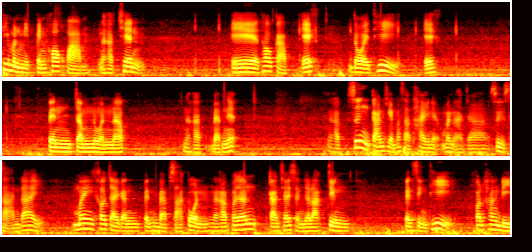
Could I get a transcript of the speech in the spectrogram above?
ที่มันมีเป็นข้อความนะครับ เช่น a เท่ากับ x โดยที่ x เป็นจำนวนนับนะครับ แบบเนี้ยนะครับ ซึ่งการเขียนภาษาไทยเนี่ยมันอาจจะสื่อสารได้ไม่เข้าใจกันเป็นแบบสากลนะครับ เพราะฉะนั้นการใช้สัญลักษณ์จึงเป็นสิ่งที่ค่อนข้างดี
